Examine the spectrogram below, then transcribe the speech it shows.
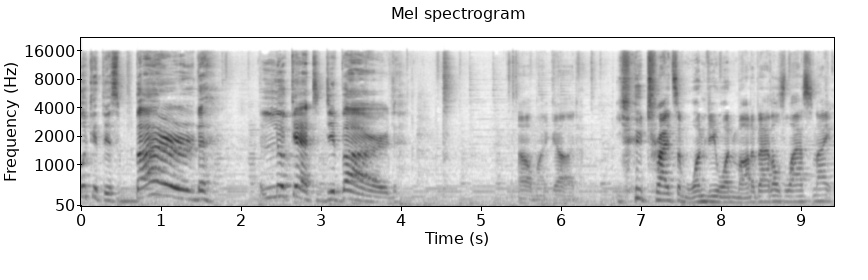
Look at this bird! Look at the bird! Oh my god. You tried some 1v1 mono battles last night?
